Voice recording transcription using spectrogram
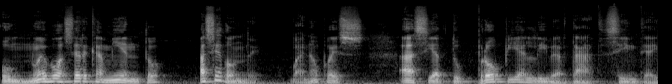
un nuevo acercamiento. ¿Hacia dónde? Bueno, pues hacia tu propia libertad, Cintia y.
